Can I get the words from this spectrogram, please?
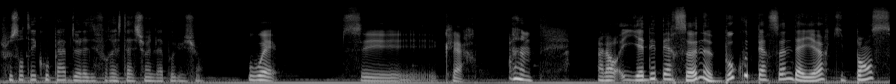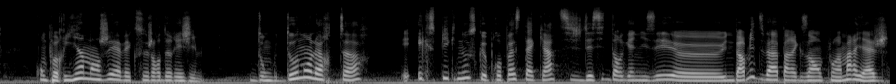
je me sentais coupable de la déforestation et de la pollution. Ouais, c'est clair. Alors, il y a des personnes, beaucoup de personnes d'ailleurs, qui pensent qu'on peut rien manger avec ce genre de régime. Donc, donnons leur tort et explique-nous ce que propose ta carte si je décide d'organiser euh, une bar mitzvah, par exemple, ou un mariage.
